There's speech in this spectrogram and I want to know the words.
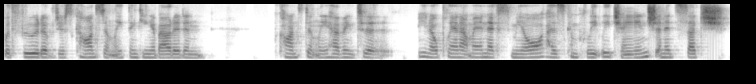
with food of just constantly thinking about it and constantly having to, you know, plan out my next meal has completely changed. And it's such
